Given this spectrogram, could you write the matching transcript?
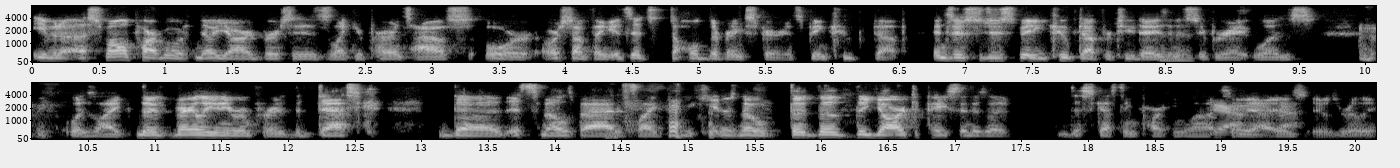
even a, small apartment with no yard versus like your parents' house or or something, it's it's a whole different experience being cooped up. And just just being cooped up for two days in a Mhm. Super Eight was was like there's barely any room for the desk. The it smells bad. It's like you can't. There's no the the the yard to pace in is a disgusting parking lot. so Yeah, yeah, it was it was really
